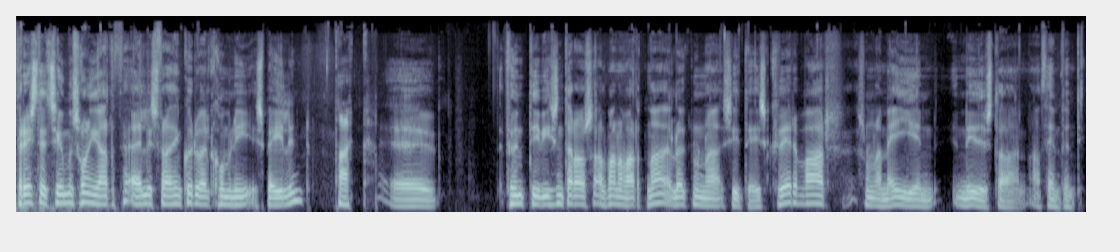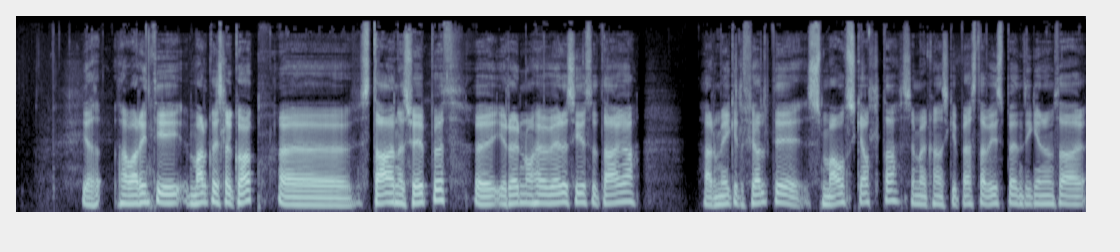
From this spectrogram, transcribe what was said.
Freystið Sigmundsson, Jarð Ellisfræðingur, velkomin í speilin. Takk. Uh, fundi vísindar ás Almanna Varna, lögnuna síðdeis. Hver var megin nýðustafan af þeim fundi? Já, það var reyndi í margveitslega gögn. Uh, staðan er svipuð. Uh, í raun og hefur verið síðustu daga. Það er mikil fjöldi smá skjálta sem er kannski besta vísbendingin um það að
